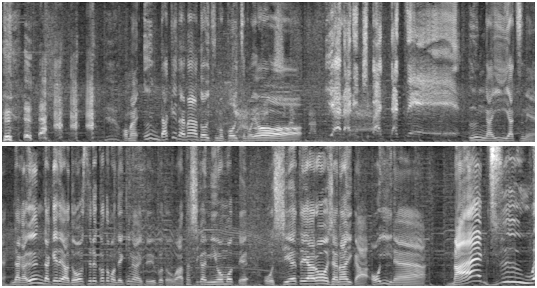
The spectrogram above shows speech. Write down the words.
お前運だけだなどいつもこいつもよ。運がいいやつめ。だが運だけではどうすることもできないということを私が身をもって教えてやろうじゃないか。おいいね。まずは。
